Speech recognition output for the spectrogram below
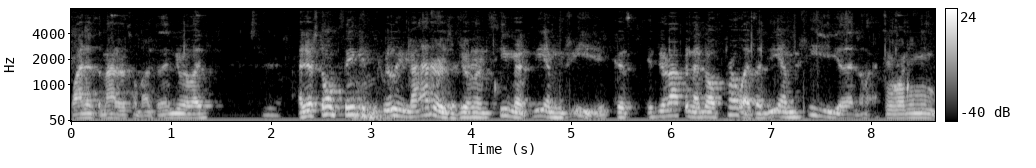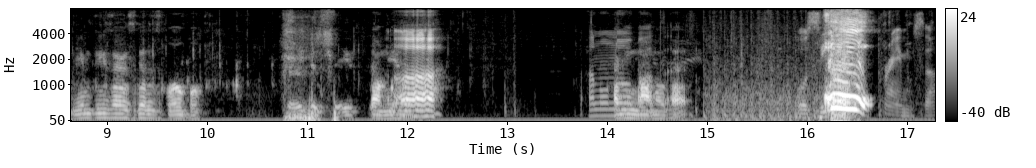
why does it matter so much? And then you were like, I just don't think it really matters if you're on a team at DMG, because if you're not going to go pro as a DMG, then Dude, what do you mean? DMGs are as good as global. Uh, I don't know I do not about know that. that. Well, Z Oh! frames, though.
